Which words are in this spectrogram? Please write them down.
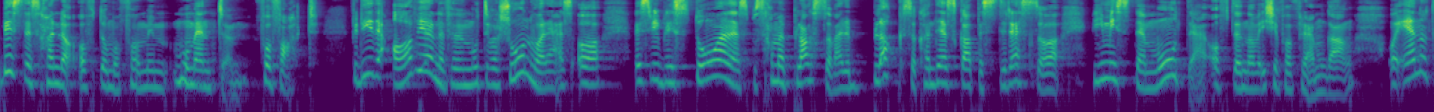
Business handler ofte om å få momentum, få fart. Fordi det er avgjørende for motivasjonen vår. Og hvis vi blir stående på samme plass og være blakk, så kan det skape stress, og vi mister motet ofte når vi ikke får fremgang. Og en av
